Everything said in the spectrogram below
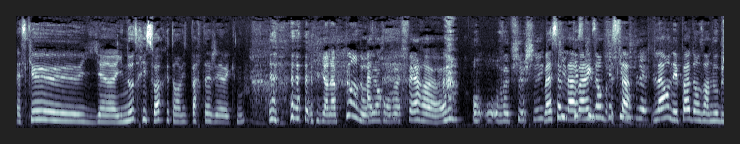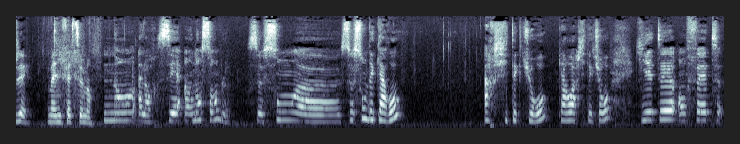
Est-ce qu'il y a une autre histoire que tu as envie de partager avec nous? Il y en a plein d'autres. Alors on va faire, on, va piocher. Bah celle-là par exemple, là on n'est pas dans un objet manifestement. Non, alors c'est un ensemble. ce sont, ce sont des carreaux architecturaux, carreaux architecturaux, qui étaient en fait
